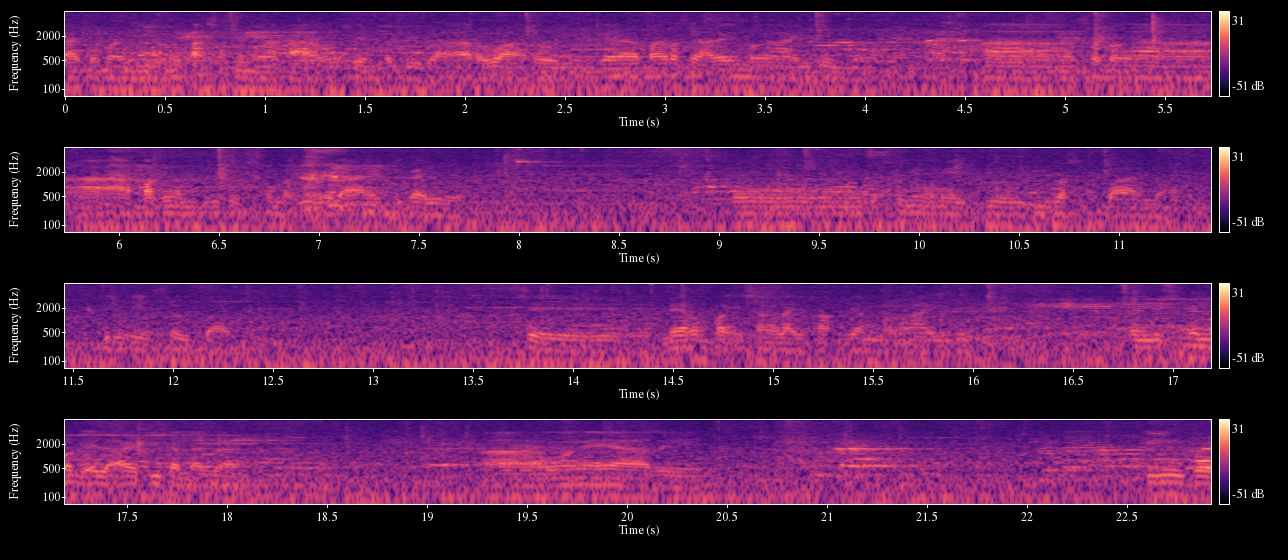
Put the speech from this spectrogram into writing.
Kada Monday, may pasok mga tao. Siyempre, di ba? Araw-araw yun. Kaya para sa akin, mga idol? Ah, sa mga aapak ng British kung mag-iwalay kayo, kung gusto nyo medyo iwas sa bala, kayo sa bala. Kasi meron pang isang life hack dyan, mga idol. Kung gusto nyo mag-LRT talaga, ang mangyayari, tingin ko,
